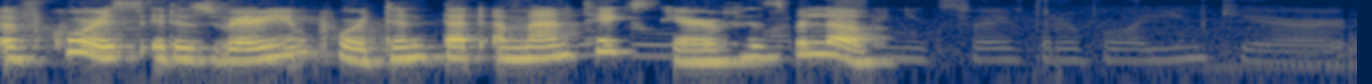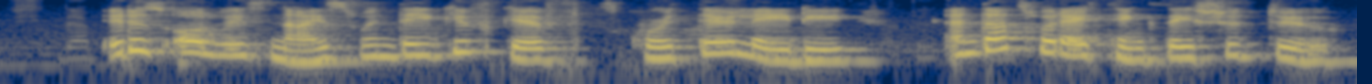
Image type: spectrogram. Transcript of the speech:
Of course, it is very important that a man takes care of his beloved. It is always nice when they give gifts, court their lady, and that's what I think they should do.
